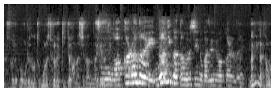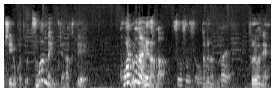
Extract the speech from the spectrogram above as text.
やそういえば俺の友達から聞いた話なんとだけど。そうわからない。何が楽しいのか全然わからない。何が楽しいのかっていうかつまんないんじゃなくて怖いのダメなんだ。か？そうそうそう。ダメなんだよ。はい。それはね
